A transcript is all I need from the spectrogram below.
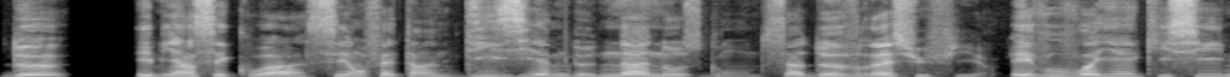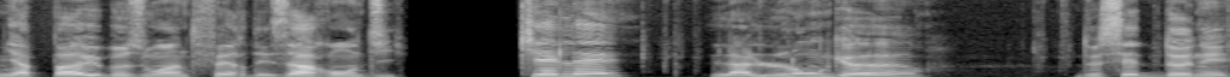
de, eh bien c'est quoi? C'est en fait un dixième de nanoseconde. Ça devrait suffire. Et vous voyez qu'ici, il n'y a pas eu besoin de faire des arrondis. Quelle est la longueur de cette donnée?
